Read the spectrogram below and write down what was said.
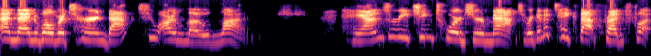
And then we'll return back to our low lunge. Hands reaching towards your mat. We're going to take that front foot,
